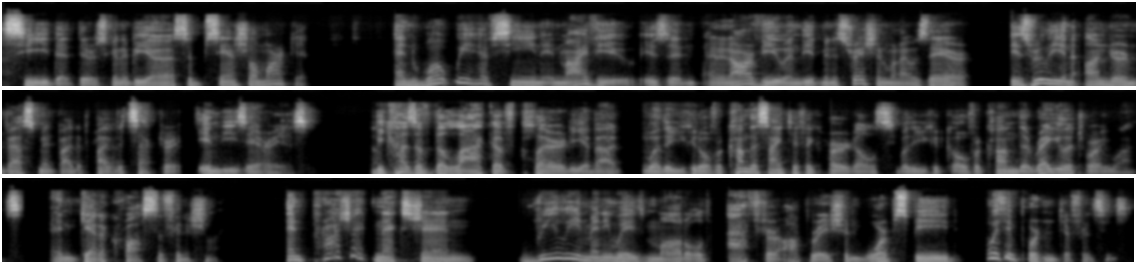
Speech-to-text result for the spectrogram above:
see that there's going to be a substantial market. And what we have seen, in my view, is in, and in our view in the administration when I was there, is really an underinvestment by the private sector in these areas because of the lack of clarity about whether you could overcome the scientific hurdles, whether you could overcome the regulatory ones and get across the finish line. And Project NextGen really in many ways modeled after Operation Warp Speed with important differences,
